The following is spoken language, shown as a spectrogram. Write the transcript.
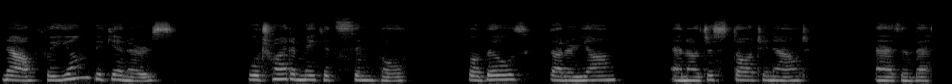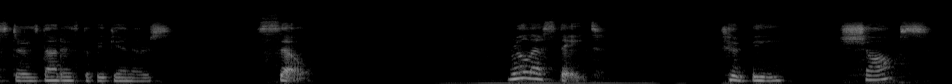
Now, for young beginners, we'll try to make it simple for those that are young and are just starting out as investors, that is the beginners. So, real estate could be shops,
